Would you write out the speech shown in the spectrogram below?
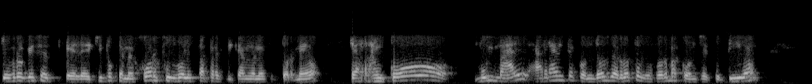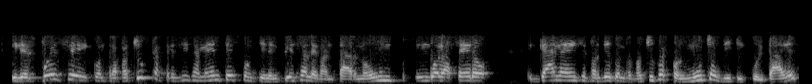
Yo creo que es el, equipo que mejor fútbol está practicando en este torneo, que arrancó muy mal, arranca con dos derrotas de forma consecutiva. Y después eh, contra Pachuca, precisamente, es con quien empieza a levantar, ¿no? Un, gol a cero gana ese partido contra Pachuca con muchas dificultades.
